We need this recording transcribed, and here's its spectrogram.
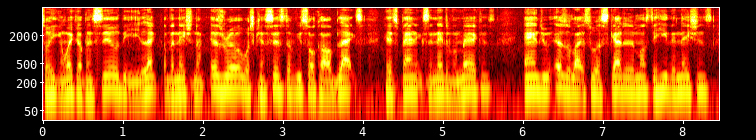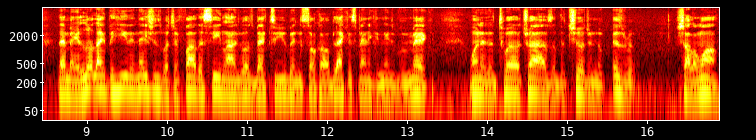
so he can wake up and seal the elect of the nation of Israel, which consists of you so called blacks, Hispanics, and Native Americans, and you Israelites who are scattered amongst the heathen nations that may look like the heathen nations, but your father's seed line goes back to you being the so called black, Hispanic, and Native American, one of the 12 tribes of the children of Israel. Shalom.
